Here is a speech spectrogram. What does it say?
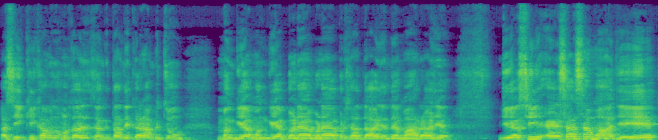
ਅਸੀਂ ਕੀ ਖਾਵਾਂਗੇ? ਹੁਣ ਤਾਂ ਸੰਗਤਾਂ ਦੇ ਘਰਾਂ ਵਿੱਚੋਂ ਮੰਗਿਆ ਮੰਗਿਆ, ਬਣਿਆ ਬਣਾਇਆ ਪ੍ਰਸ਼ਾਦਾ ਆ ਜਾਂਦਾ ਮਹਾਰਾਜ। ਜੇ ਅਸੀਂ ਐਸਾ ਸਮਾਂ ਆ ਜੇ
